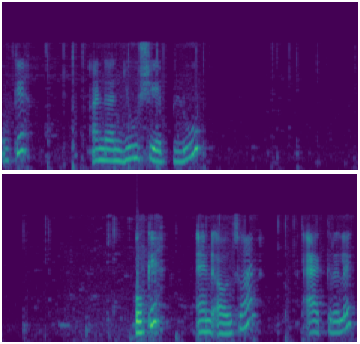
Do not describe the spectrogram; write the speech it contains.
okay, and then U-shaped loop, okay, and also an acrylic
